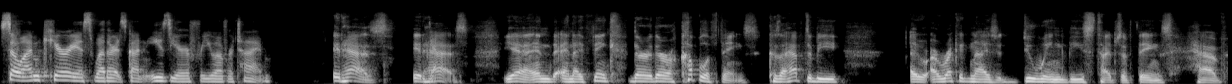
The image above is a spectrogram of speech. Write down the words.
So I'm curious whether it's gotten easier for you over time. It has. It Yeah. has. Yeah. And and I think there there are a couple of things because I have to be I, I recognize doing these types of things have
